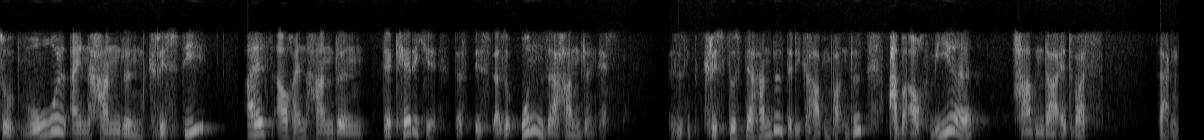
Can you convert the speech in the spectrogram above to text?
sowohl ein Handeln Christi als auch ein Handeln der Kirche, das ist, also unser Handeln ist. Es ist Christus, der handelt, der die Gaben wandelt, aber auch wir haben da etwas, sagen,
